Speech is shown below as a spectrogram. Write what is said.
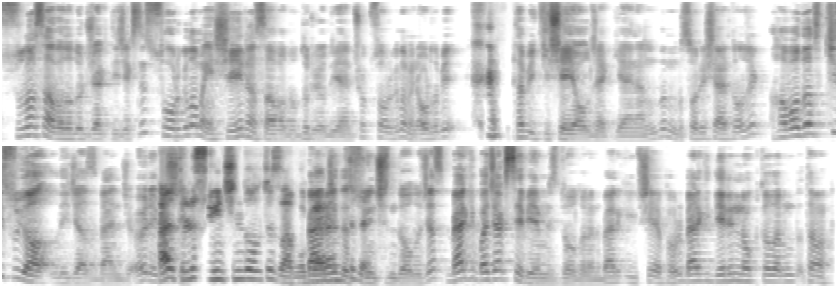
su nasıl havada duracak diyeceksiniz. Sorgulamayın. Şeyi nasıl havada duruyordu yani. Çok sorgulamayın. Orada bir tabii ki şey olacak yani anladın mı? Soru işareti olacak. Havadaki suya atlayacağız bence. Öyle bir Her şey. türlü suyun içinde olacağız abi. O Bence de garanti suyun içinde olacağız. Belki bacak seviyemizde olur hani. Belki şey yapabilir. Belki derin noktalarında tamam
